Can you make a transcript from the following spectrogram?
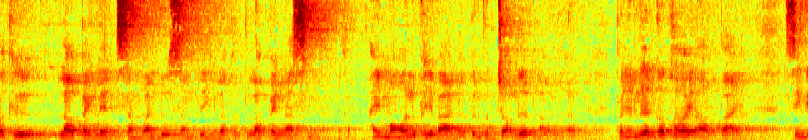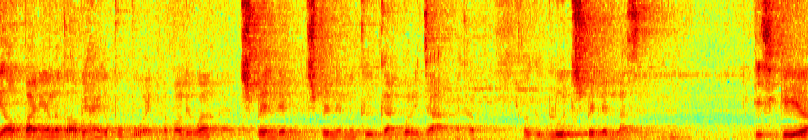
ก็คือเราไป let someone do something แล้วเราไปลัสนะครับให้หมอหรือพยาบาลเป็นคนเจาะเลือดเรานะครับเพราะฉะนั้นเลือดก็ค่อยออกไป สิ่งที่ออกไปนี่ยเราก็เอาไปให้กับผู้ป่วยนะครับเราเรียกว่า spenden spenden ก็คือการบริจาคนะครับก็คือ blood spenden lassen Ich gehe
